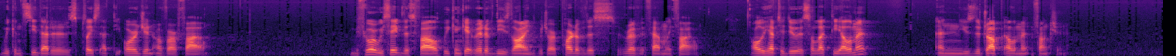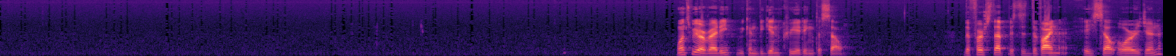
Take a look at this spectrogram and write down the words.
we can see that it is placed at the origin of our file. Before we save this file, we can get rid of these lines which are part of this Revit family file. All we have to do is select the element and use the drop element function. Once we are ready, we can begin creating the cell. The first step is to define a cell origin.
